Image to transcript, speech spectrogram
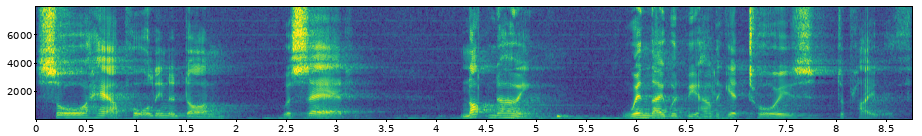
saw how Pauline and Don were sad, not knowing when they would be able to get toys to play with.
